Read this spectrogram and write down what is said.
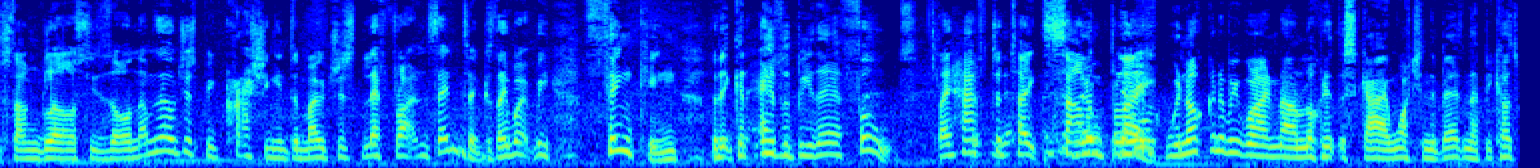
sunglasses on. I mean, they'll just be crashing into motorists left, right, and centre because they won't be thinking that it can ever be their fault. They have to take some No, no, blame. we're not going to be riding around looking at the sky and watching the birds and that because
